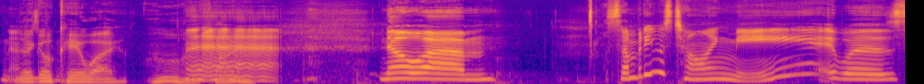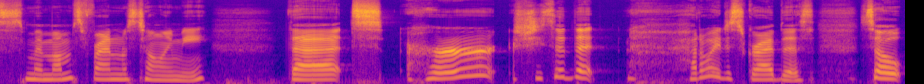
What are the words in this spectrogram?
no? Do I go kidding. KY? Oh, I'm fine. no, um, somebody was telling me it was my mom's friend was telling me that her. She said that. How do I describe this? So,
